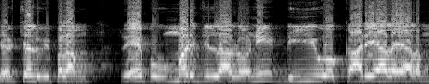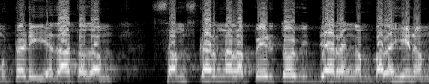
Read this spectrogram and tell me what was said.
చర్చలు విఫలం. రేపు ఉమ్మడి జిల్లాలోని డిఈఓ కార్యాలయాల ముట్టడి యథాతథం. సంస్కరణల పేరుతో విద్యారంగం బలహీనం.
